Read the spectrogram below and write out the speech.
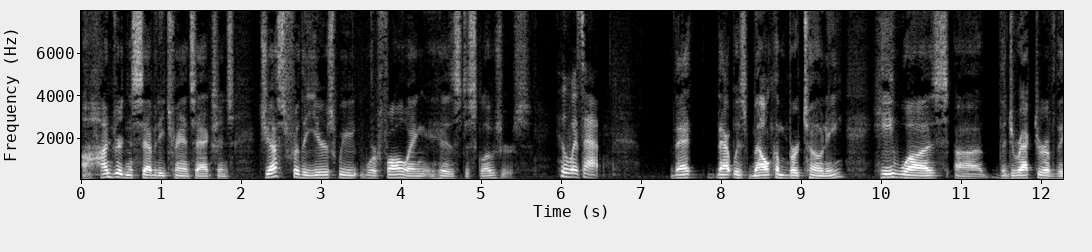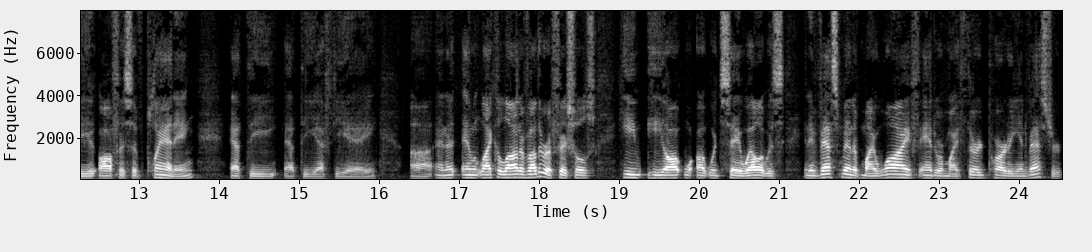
170 transactions, just for the years we were following his disclosures. Who was that? That that was Malcolm Bertoni. He was uh, the director of the Office of Planning at the at the FDA, uh, and and like a lot of other officials, he he uh, would say, well, it was an investment of my wife and or my third party investor.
